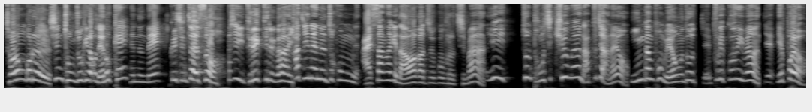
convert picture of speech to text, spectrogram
저런 거를 신종족이라고 내놓게? 했는데 그게 진짜였어. 사실 이 디렉티르가 사진에는 조금 알쌍하게 나와가지고 그렇지만 이 좀 덩치 키우면 나쁘지 않아요. 인간 폼 외형도 예쁘게 꾸미면 예, 예뻐요.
